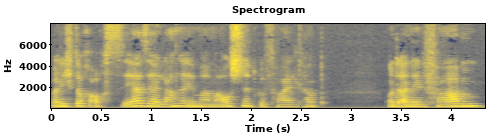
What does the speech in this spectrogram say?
weil ich doch auch sehr, sehr lange immer im Ausschnitt gefeilt habe und an den Farben.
